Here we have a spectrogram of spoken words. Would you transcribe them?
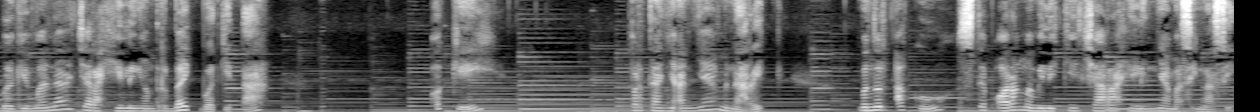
bagaimana cara healing yang terbaik buat kita? Oke, pertanyaannya menarik Menurut aku, setiap orang memiliki cara healingnya masing-masing.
